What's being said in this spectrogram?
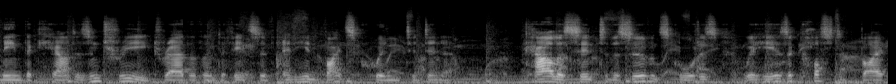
mean the Count is intrigued rather than defensive, and he invites Quinn to dinner. Carl is sent to the servants' quarters, where he is accosted by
